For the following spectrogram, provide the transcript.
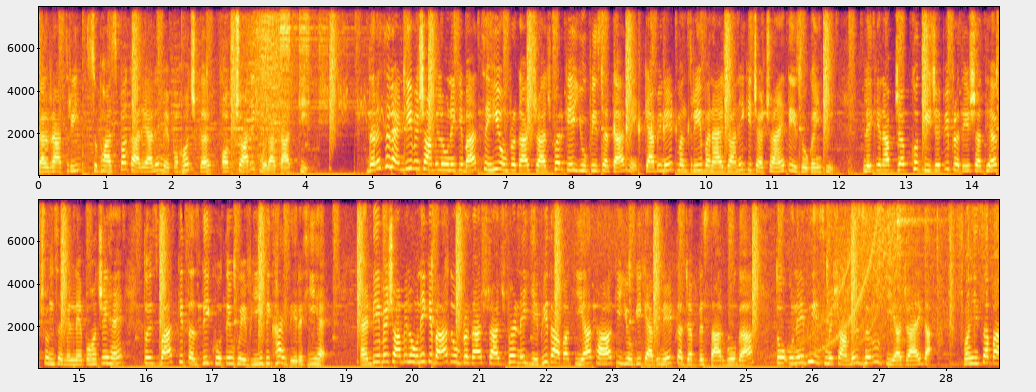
कल रात्रि सुभाषपा कार्यालय में पहुंचकर औपचारिक मुलाकात की। दरअसल, एनडीए में शामिल होने के बाद से ही ओम प्रकाश राजभर के यूपी सरकार में कैबिनेट मंत्री बनाए जाने की चर्चाएँ तेज हो गई थी। लेकिन अब जब खुद बीजेपी प्रदेश अध्यक्ष उनसे मिलने पहुँचे हैं तो इस बात की तस्दीक होते हुए भी दिखाई दे रही है। एनडीए में शामिल होने के बाद ओम प्रकाश राजभर ने यह भी दावा किया था कि योगी कैबिनेट का जब विस्तार होगा तो उन्हें भी इसमें शामिल ज़रूर किया जाएगा। वहीं सपा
